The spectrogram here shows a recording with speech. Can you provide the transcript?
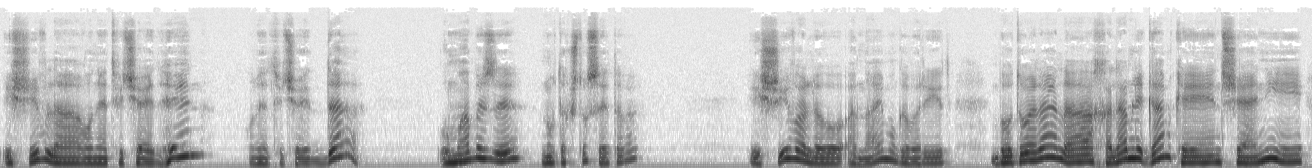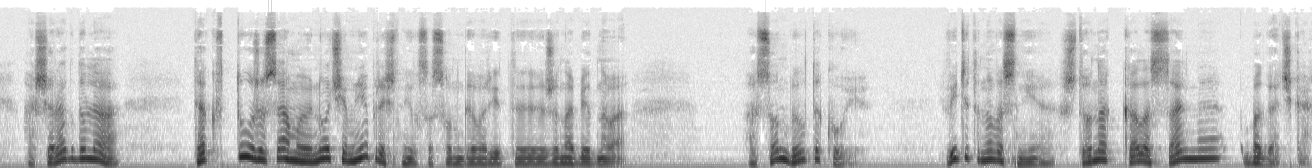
И Шивла, он и отвечает, «Ген?» Он и отвечает, «Да». «Ума безе?» Ну так что с этого? И шивало, она ему говорит, Ботуэлайла, халам ли гамкен, шани, ашира гдула. Так в ту же самую ночь и мне приснился сон, говорит э, жена бедного. А сон был такой. Видит она во сне, что она колоссальная богачка.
